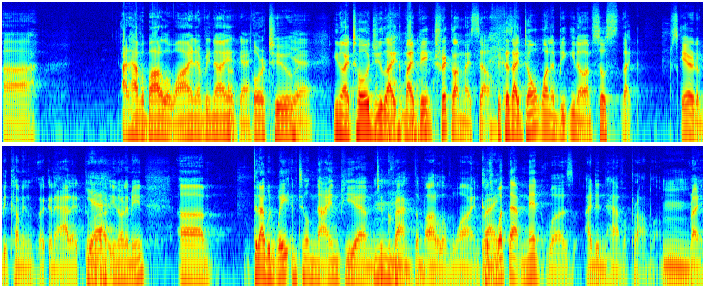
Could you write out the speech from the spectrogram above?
uh, I'd have a bottle of wine every night Okay. or two. Yeah. You know, I told you like my big trick on myself because I don't want to be. You know, I'm so like scared of becoming like an addict. Or, Yeah. you know what I mean? Um, that I would wait until 9 p.m. to crack the bottle of wine because Mm. Right. what that meant was I didn't have a problem, right?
